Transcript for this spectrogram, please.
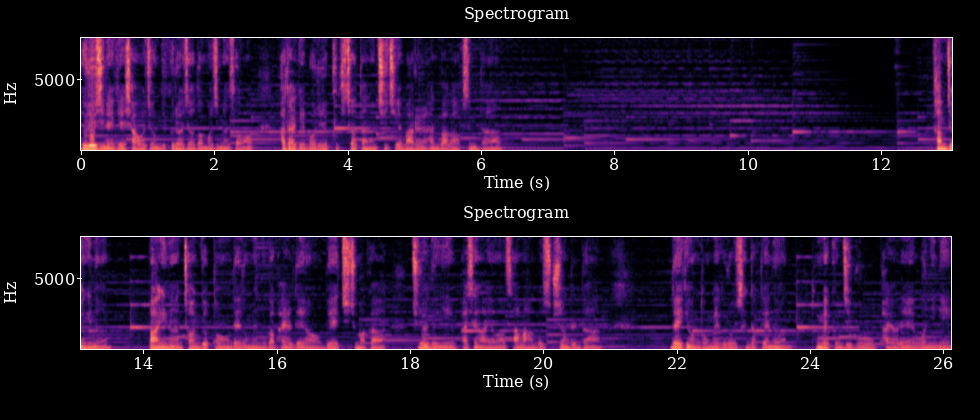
의료진에게 샤워 중 미끄러져 넘어지면서 바닥에 머리를 부딪혔다는 취지의 말을 한 바가 없습니다. 감정인은 망인은 전교통 뇌동맥류가 파열되어 뇌 지주막하 출혈 등이 발생하여 사망한 것으로 추정된다. 뇌경 동맥으로 생각되는 동맥분지부 파열의 원인이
